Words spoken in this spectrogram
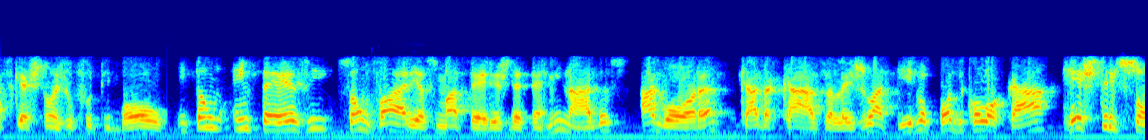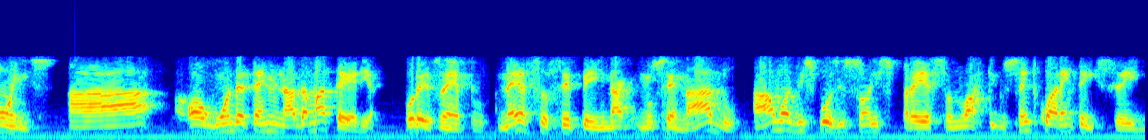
as questões do futebol. Então, em tese, são várias matérias determinadas. Agora, cada casa legislativa pode colocar restrições a alguma determinada matéria. Por exemplo, nessa CPI na, no Senado, há uma disposição expressa no artigo 146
